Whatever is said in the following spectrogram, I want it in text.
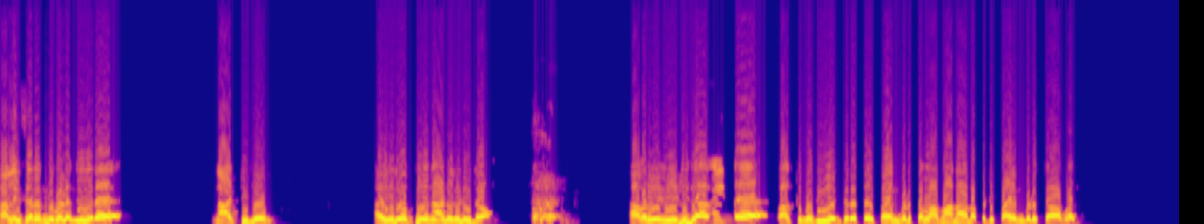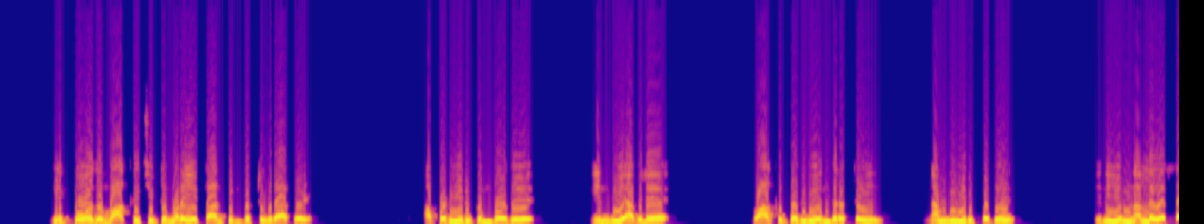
தலைசிறந்து விளங்குகிற நாட்டிலும் ஐரோப்பிய நாடுகளிலும் அவர்கள் எளிதாக இந்த வாக்குப்பதிவு எந்திரத்தை பயன்படுத்தலாம். ஆனால் அப்படி பயன்படுத்தாமல் எப்போதும் வாக்குச்சீட்டு முறையைத்தான் பின்பற்றுகிறார்கள். அப்படி இருக்கும்போது இந்தியாவிலே வாக்குப்பதிவு எந்திரத்தை நம்பியிருப்பது இனியும் நல்லதல்ல.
